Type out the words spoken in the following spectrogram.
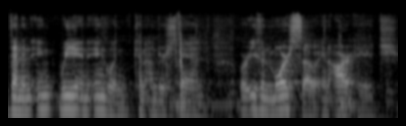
than in, we in England can understand or even more so in our age.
